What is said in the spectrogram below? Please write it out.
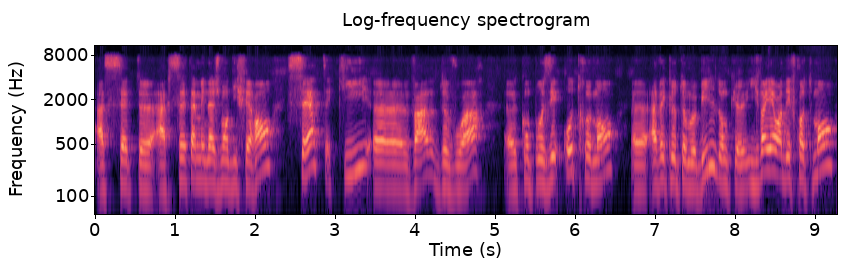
à cet aménagement différent, certes, qui euh, va devoir euh, composer autrement euh, avec l'automobile. Donc euh, il va y avoir des frottements,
